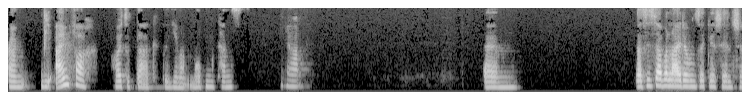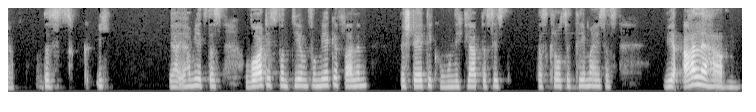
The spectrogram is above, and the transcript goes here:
ähm, wie einfach heutzutage du jemanden mobben kannst. Ja. Ähm, das ist aber leider unsere Gesellschaft. Und das ist, ich, ja, ich habe jetzt das Wort ist von dir und von mir gefallen, Bestätigung. Und ich glaube, das ist das große Thema ist, dass wir alle haben,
